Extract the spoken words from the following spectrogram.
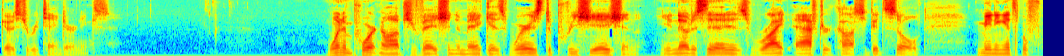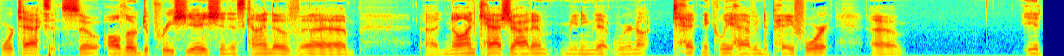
goes to retained earnings. One important observation to make is where is depreciation? You notice that it is right after cost of goods sold, meaning it's before taxes. So although depreciation is kind of a, a non-cash item, meaning that we're not technically having to pay for it, uh, it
